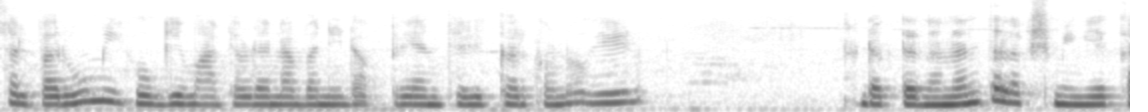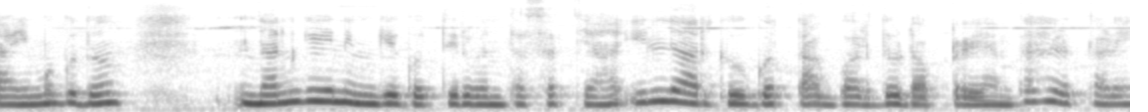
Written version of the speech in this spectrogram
ಸ್ವಲ್ಪ ರೂಮಿಗೆ ಹೋಗಿ ಮಾತಾಡೋಣ ಬನ್ನಿ ಡಾಕ್ಟ್ರಿ ಕರ್ಕೊಂಡು ಕರ್ಕೊಂಡೋಗಿ ಡಾಕ್ಟರ್ ಅನಂತಲಕ್ಷ್ಮಿಗೆ ಕೈ ಮುಗಿದು, ನನಗೆ ನಿಮಗೆ ಗೊತ್ತಿರುವಂಥ ಸತ್ಯ ಇಲ್ಲಿ ಯಾರಿಗೂ ಗೊತ್ತಾಗಬಾರ್ದು ಡಾಕ್ಟ್ರೇ ಅಂತ ಹೇಳ್ತಾಳೆ.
